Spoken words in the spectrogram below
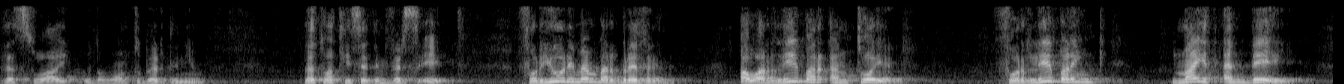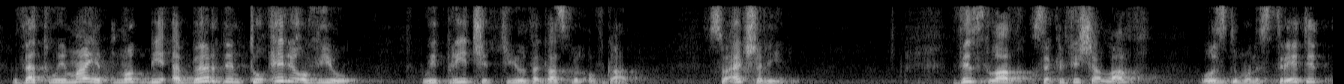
that's why we don't want to burden you. That's what he said in verse 8. For you remember, brethren, our labor and toil, for laboring night and day, that we might not be a burden to any of you, we preach it to you the gospel of God. So actually, this love, sacrificial love, was demonstrated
